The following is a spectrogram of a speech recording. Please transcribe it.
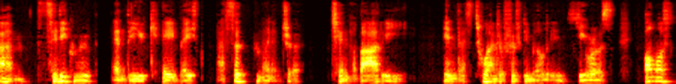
Um, Citigroup and the UK-based asset manager Chenavari invest 250 million euros, almost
